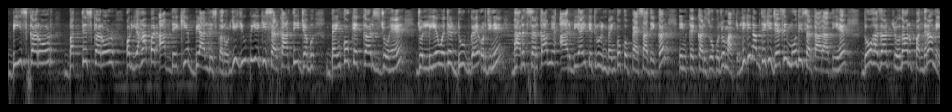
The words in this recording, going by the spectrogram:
20 करोड़ 32 करोड़ और यहाँ पर आप देखिए 42 करोड़। ये यूपीए की सरकार थी जब बैंकों के कर्ज जो हैं जो लिए हुए थे डूब गए और जिन्हें भारत सरकार ने आरबीआई के थ्रू इन बैंकों को पैसा देकर इनके कर्जों को जो माफ़ किया। लेकिन अब देखिए जैसे मोदी सरकार आती है 2014 और 15 में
